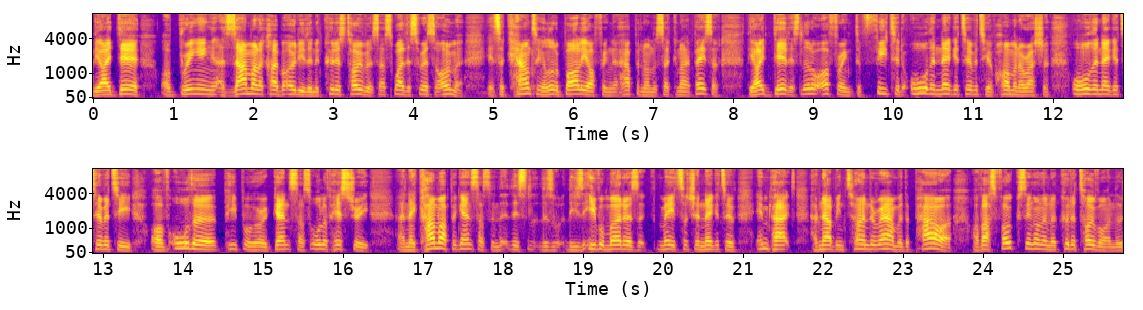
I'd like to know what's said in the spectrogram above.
the idea of bringing a Zamalakai Ba'odi, the Nakudas Tovas, that's why the Svirat Omer, it's accounting a little barley offering that happened on the second night of Pesach. The idea, this little offering defeated all the negativity of Haman Russia, all the negativity of all the people who are against us, all of history, and they come up against us, and this, this, these evil murders that made such a negative impact have now been turned around with the power of us focusing on the Nakuda Tova, on the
